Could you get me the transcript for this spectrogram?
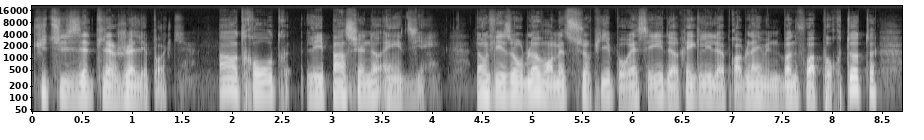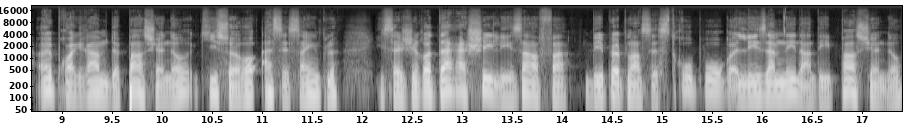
qu'utilisait le clergé à l'époque. Entre autres, les pensionnats indiens. Donc, les Oblats vont mettre sur pied pour essayer de régler le problème une bonne fois pour toutes un programme de pensionnat qui sera assez simple. Il s'agira d'arracher les enfants des peuples ancestraux pour les amener dans des pensionnats.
